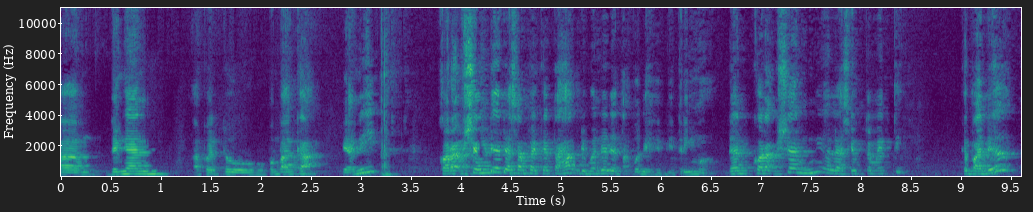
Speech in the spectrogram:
um, dengan apa tu pembangkang. Yang ni corruption dia dah sampai ke tahap di mana dia tak boleh diterima dan corruption ni adalah simptomatik kepada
